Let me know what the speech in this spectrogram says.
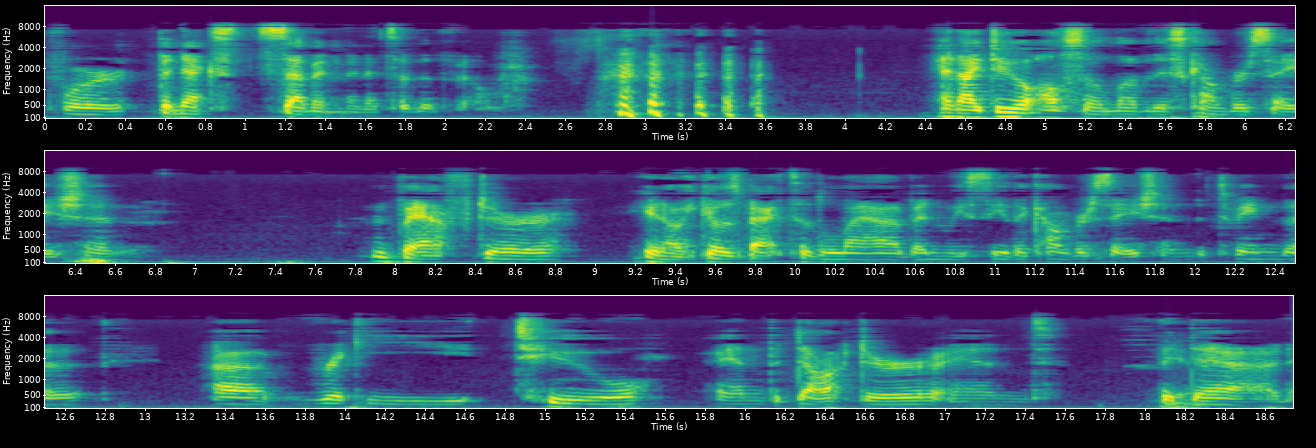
for the next seven minutes of the film. And I do also love this conversation after, you know, he goes back to the lab and we see the conversation between the uh, Ricky 2 and the doctor and the Yeah. dad.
